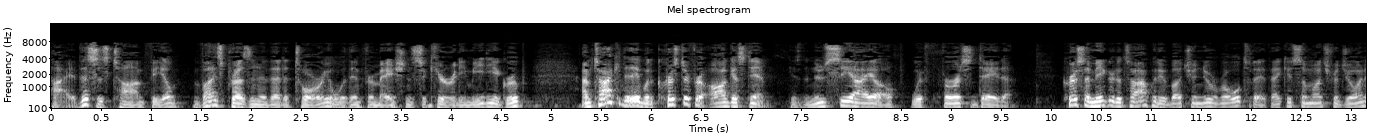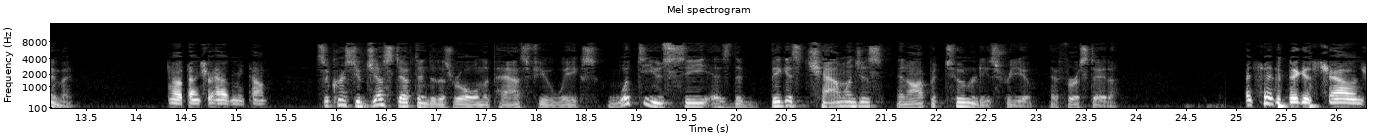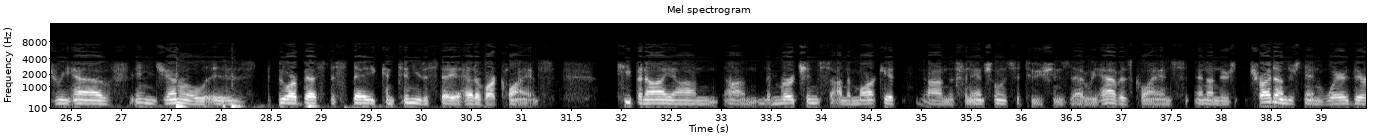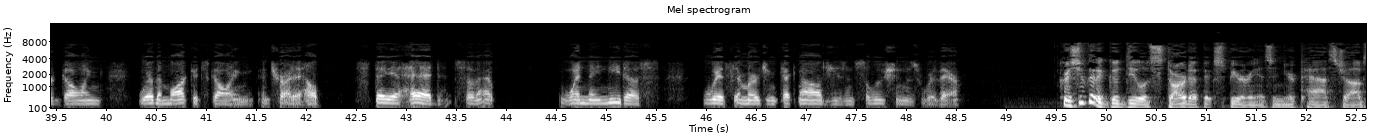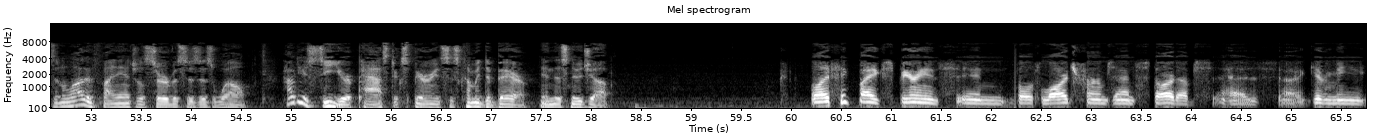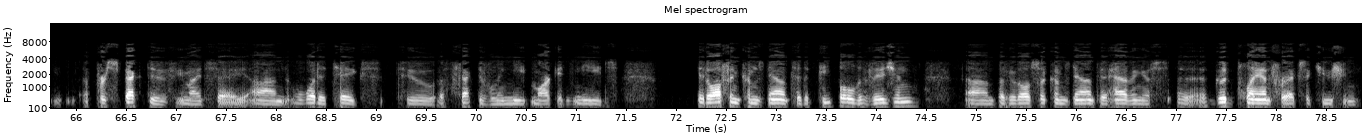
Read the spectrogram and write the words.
Hi, this is Tom Field, Vice President of Editorial with Information Security Media Group. I'm talking today with Christopher Augustin. He's the new CIO with First Data. Chris, I'm eager to talk with you about your new role today. Thank you so much for joining me. Oh, thanks for having me, Tom. So, Chris, you've just stepped into this role in the past few weeks. What do you see as the biggest challenges and opportunities for you at First Data? I'd say the biggest challenge we have in general is do our best to stay, continue to stay ahead of our clients. Keep an eye on, on the merchants, on the market, on the financial institutions that we have as clients, and under, try to understand where they're going, where the market's going, and try to help stay ahead so that when they need us with emerging technologies and solutions, we're there. Chris, you've got a good deal of startup experience in your past jobs and a lot of financial services as well. How do you see your past experiences coming to bear in this new job? Well, I think my experience in both large firms and startups has uh, given me a perspective, you might say, on what it takes to effectively meet market needs. It often comes down to the people, the vision, um, but it also comes down to having a, a, good plan for execution.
